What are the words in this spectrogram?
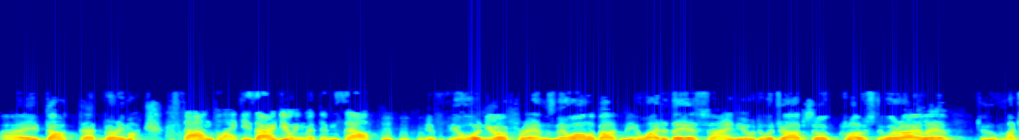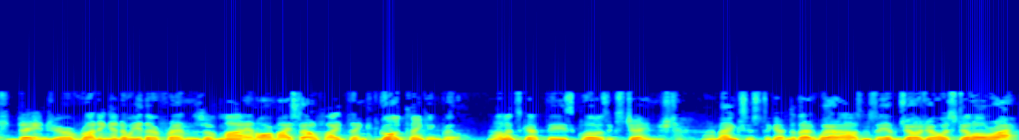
I doubt that very much. Sounds like he's arguing with himself. if you and your friends knew all about me, why did they assign you to a job so close to where I live? Too much danger of running into either friends of mine or myself, I'd think. Good thinking, Bill. Now let's get these clothes exchanged. I'm anxious to get into that warehouse and see if Jojo is still all right.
